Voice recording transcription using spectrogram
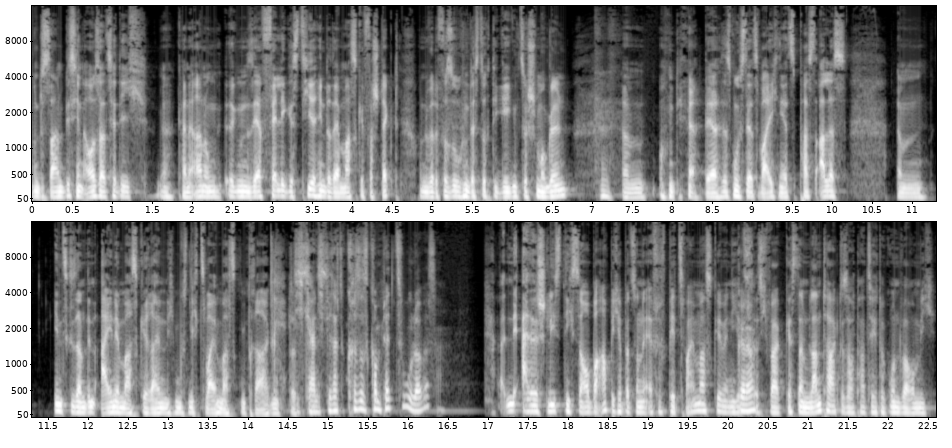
Und es sah ein bisschen aus, als hätte ich, ja, keine Ahnung, irgendein sehr fälliges Tier hinter der Maske versteckt und würde versuchen, das durch die Gegend zu schmuggeln. Hm. Ähm, und ja, der, das musste jetzt weichen, jetzt passt alles ähm, insgesamt in eine Maske rein und ich muss nicht zwei Masken tragen. Das ich gar nicht gesagt, du kriegst es komplett zu, oder was? Also es schließt nicht sauber ab. Ich habe jetzt so eine FFP2-Maske, wenn ich jetzt, genau. also ich war gestern im Landtag, das ist auch tatsächlich der Grund, warum ich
